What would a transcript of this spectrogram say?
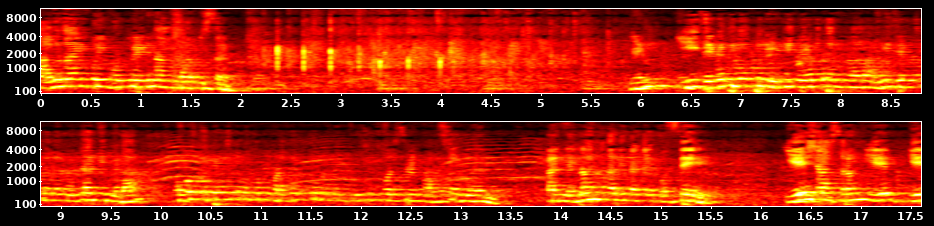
తగుదాయిపోయి బొట్టు పెట్టి నాకు సమర్పిస్తాడు ఈ జగతి లోపల ఎన్ని దేవతలు ఉన్నారో అన్ని దేవతలను అందరికీ కూడా ఒక్కొక్క దేవతలు ఒక్కొక్క పద్ధతితో మనం పూజించవలసిన అవసరం లేదు కానీ ఎల్లమ్మ తల్లి దగ్గరికి వస్తే ఏ శాస్త్రం ఏ ఏ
